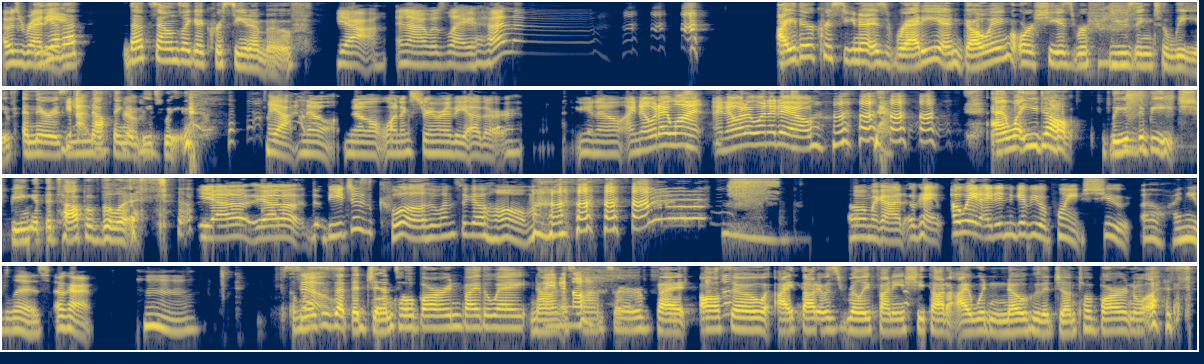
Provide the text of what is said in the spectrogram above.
I was ready. Yeah, that that sounds like a Kristina move. Yeah. And I was like, hello. Either Kristina is ready and going or she is refusing to leave. And there is yeah, nothing in between. yeah, no, no, one extreme or the other. You know, I know what I want. I know what I want to do. and what you don't. Leave the beach, being at the top of the list. yeah, yeah. The beach is cool. Who wants to go home? Oh my god. Okay. Oh wait, I didn't give you a point. Shoot. Oh, I need Liz. Okay. Hmm. So, Liz is at the Gentle Barn, by the way, not a sponsor, but also I thought it was really funny. She thought I wouldn't know who the Gentle Barn was.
